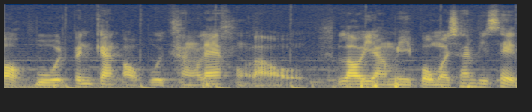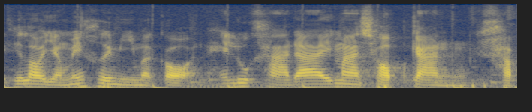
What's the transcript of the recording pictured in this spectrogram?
ออกบูธเป็นการออกบูธครั้งแรกของเรา เรายังมีโปรโมชั่นพิเศษที่เรายังไม่เคยมีมาก่อน ให้ลูกค้าได้มาช็อปกันครับ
